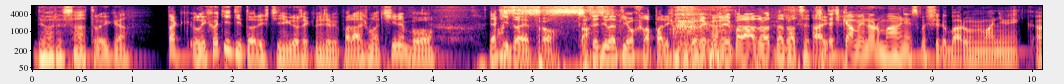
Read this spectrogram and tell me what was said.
93. Tak lichotí ti to, když ti někdo řekne, že vypadáš mladší, nebo... Jaký to je pro 30 letého chlapa, když mu někdo řekne, že vypadá na 23? Ale teďka my normálně jsme šli do baru, my ani uh,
